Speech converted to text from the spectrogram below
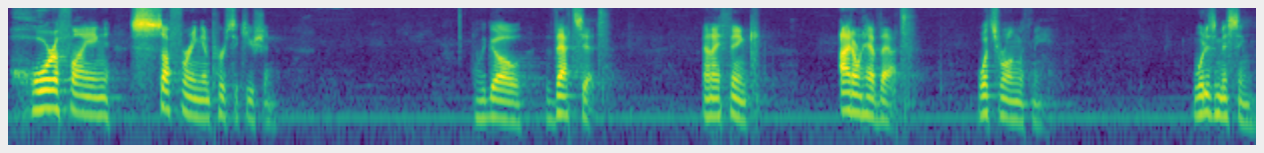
horrifying suffering and persecution. And we go, that's it. And I think, I don't have that. What's wrong with me? What is missing?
